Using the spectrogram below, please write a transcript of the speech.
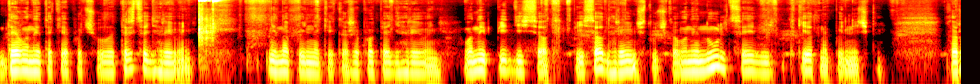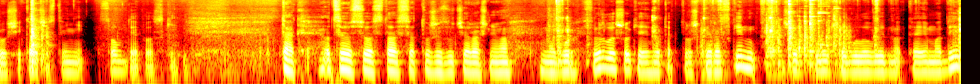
Де вони таке почули? 30 гривень. І напильники, каже, по 5 гривень. Вони 50. 50 гривень штучка. Вони 0 цеві. Такі от напильнички. Хороші, качественні, совдеповські. Так, оце ось остався теж з вчорашнього набор сверлишок. Я його так трошки розкинув, щоб лучше було видно КМ1,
